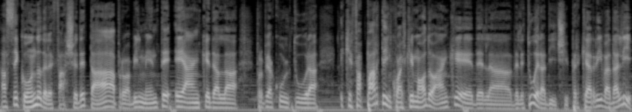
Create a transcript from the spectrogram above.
a secondo delle fasce d'età probabilmente e anche dalla propria cultura e che fa parte in qualche modo anche della, delle tue radici, perché arriva da lì.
